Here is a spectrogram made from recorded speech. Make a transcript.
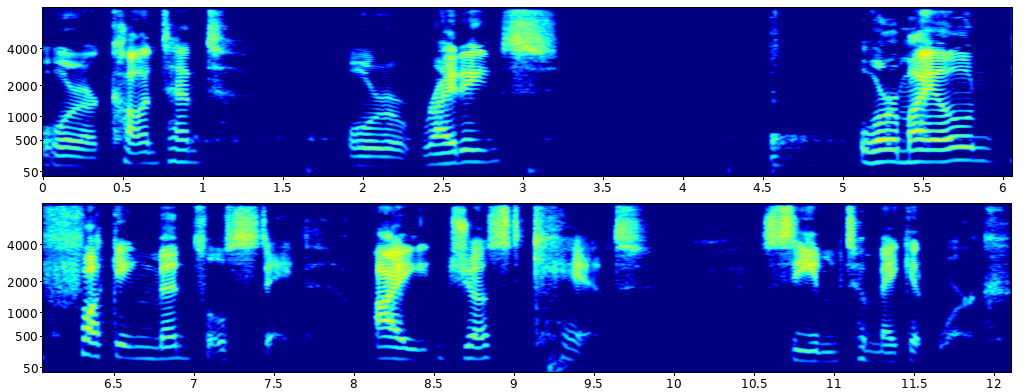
or content, or writings, or my own fucking mental state. I just can't seem to make it work.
